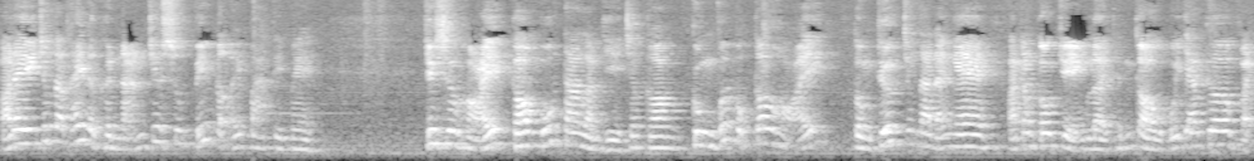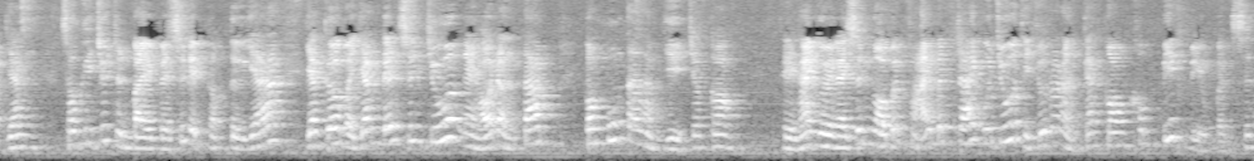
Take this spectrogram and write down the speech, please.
Ở đây chúng ta thấy được hình ảnh Chúa Giêsu biến đổi ba mê Chúa Giêsu hỏi, con muốn ta làm gì cho con? Cùng với một câu hỏi tuần trước chúng ta đã nghe ở trong câu chuyện lời thỉnh cầu của Gia Cơ và Giăng. Sau khi Chúa trình bày về sứ điệp thập tự giá, Gia Cơ và Giăng đến xin Chúa, ngài hỏi rằng ta con muốn ta làm gì cho con? Thì hai người này xin ngồi bên phải, bên trái của Chúa, thì Chúa nói rằng, các con không biết điều mình xin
